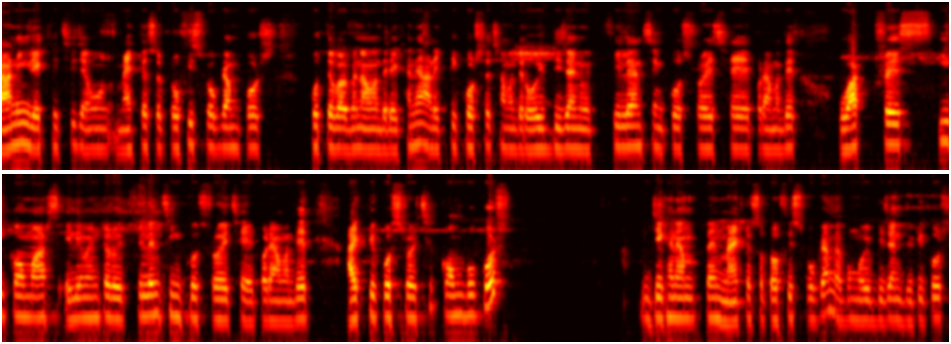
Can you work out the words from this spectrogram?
রানিং রেখেছি, যেমন মাইক্রোসফট অফিস প্রোগ্রাম কোর্স করতে পারবেন আমাদের এখানে। আরেকটি কোর্স আছে আমাদের web design web freelancing course রয়েছে। এরপরে আমাদের ওয়ার্ডপ্রেস ই কমার্স এলিমেন্টের ওই ফ্রিল্যান্সিং কোর্স রয়েছে। এরপরে আমাদের আরেকটি কোর্স রয়েছে, কম্বো কোর্স, যেখানে আপনার মাইক্রোসফট অফিস প্রোগ্রাম এবং ওয়েব ডিজাইন দুটি কোর্স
